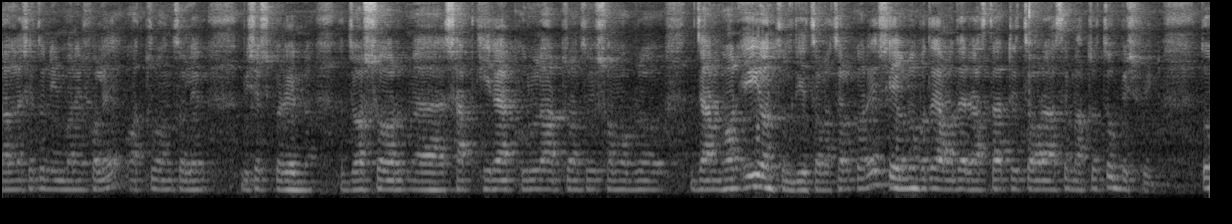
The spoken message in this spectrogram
কালনা সেতু নির্মাণের ফলে অত্র অঞ্চলের, বিশেষ করে যশোর সাতক্ষীরা, খুলনা, অত্র অঞ্চলের সমগ্র যানবাহন এই অঞ্চল দিয়ে চলাচল করে। সেই অনুপাতে আমাদের রাস্তাটি চওড়া আছে মাত্র চব্বিশ ফিট। তো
